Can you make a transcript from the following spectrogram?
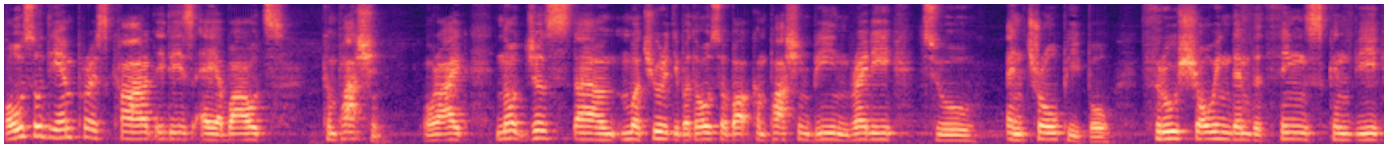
Also the Empress card it is a about compassion all right? Not just um, maturity but also about compassion being ready to enthrall people through showing them that things can be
